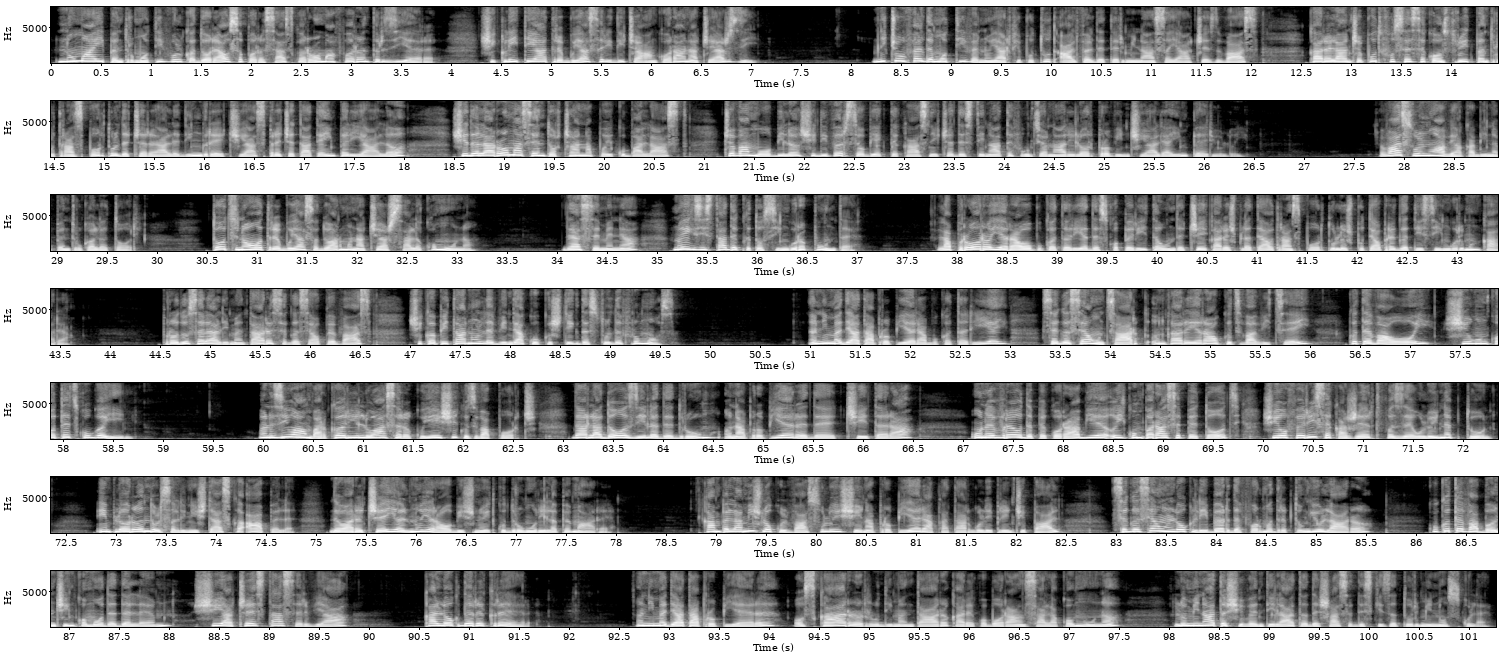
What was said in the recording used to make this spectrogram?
numai pentru motivul că doreau să părăsească Roma fără întârziere și Clitia trebuia să ridice ancora în aceeași zi. Niciun fel de motive nu i-ar fi putut altfel determina să ia acest vas, care la început fusese construit pentru transportul de cereale din Grecia spre cetatea imperială și de la Roma se întorcea înapoi cu balast, ceva mobilă și diverse obiecte casnice destinate funcționarilor provinciale a Imperiului. Vasul nu avea cabine pentru călători. Toți nouă trebuia să doarmă în aceeași sală comună. De asemenea, nu exista decât o singură punte – la proră era o bucătărie descoperită unde cei care își plăteau transportul își puteau pregăti singuri mâncarea. Produsele alimentare se găseau pe vas și capitanul le vindea cu câștig destul de frumos. În imediată apropiere a bucătăriei se găsea un țarc în care erau câțiva viței, câteva oi și un coteț cu găini. În ziua îmbarcării luaseră cu ei și câțiva porci, dar la două zile de drum, în apropiere de Citera, un evreu de pe corabie îi cumpărase pe toți și îi oferise ca jertfă zeului Neptun, implorându-l să liniștească apele, deoarece el nu era obișnuit cu drumurile pe mare. Cam pe la mijlocul vasului și în apropierea catargului principal se găsea un loc liber de formă dreptunghiulară, cu câteva bănci incomode de lemn și acesta servia ca loc de recreere. În imediată apropiere, o scară rudimentară care cobora în sala comună, luminată și ventilată de șase deschizături minuscule.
